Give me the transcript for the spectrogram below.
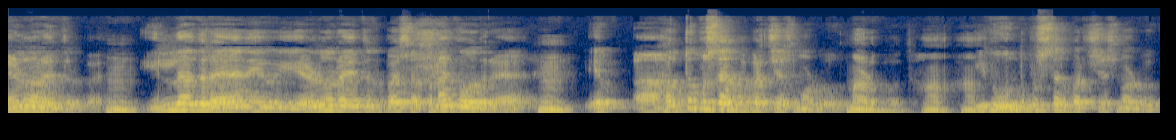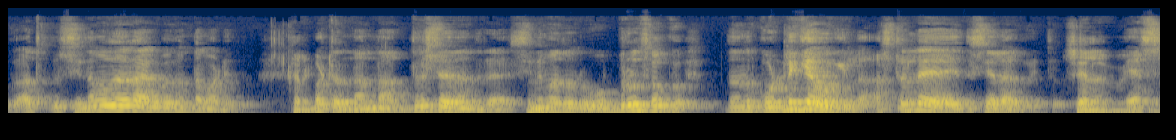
ಏಳ್ನೂರ ಐವತ್ತು ರೂಪಾಯಿ ಇಲ್ಲದ್ರೆ ನೀವು ಏಳ್ನೂರ ಐವತ್ತು ರೂಪಾಯಿ ಸಪನಕ್ಕೆ ಹೋದ್ರೆ ಹತ್ತು ಪುಸ್ತಕ ಪರ್ಚೇಸ್ ಮಾಡ್ಬೋದು. ಮಾಡ್ಬೋದು. ಇದು ಒಂದು ಪುಸ್ತಕ ಪರ್ಚೇಸ್ ಮಾಡಬೇಕು. ಅದಕ್ಕೆ ಸಿನಿಮಾದವರ ಆಗ್ಬೇಕಂತ ಮಾಡಿದ್ದು. ಬಟ್ ನನ್ನ ಅದೃಷ್ಟ ಏನಂದ್ರೆ ಸಿನಿಮಾದವರು ಒಬ್ರು ಸ್ವಲ್ಪ ನನ್ನ ಕೊಡ್ಲಿಕ್ಕೆ ಹೋಗಿಲ್ಲ. ಅಷ್ಟಲ್ಲೇ ಇದು ಸೇಲ್ ಆಗೋಯ್ತು. ಎಸ್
